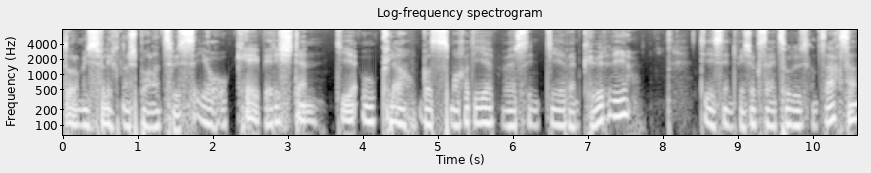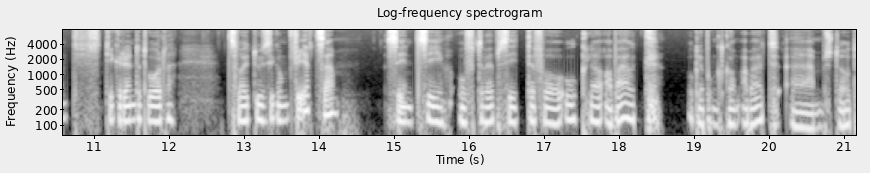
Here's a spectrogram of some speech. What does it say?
Darum ist es vielleicht noch spannend zu wissen, ja okay, wer ist denn die UCLA? Was machen die? Wer sind die? Wem gehören die? Die sind, wie schon gesagt, 2006 sind die gegründet worden. 2014 sind sie auf der Webseite von UCLA About, ukla.com About, ähm, steht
